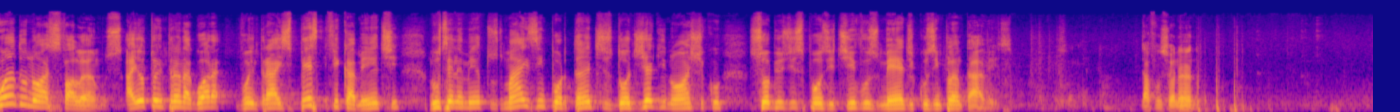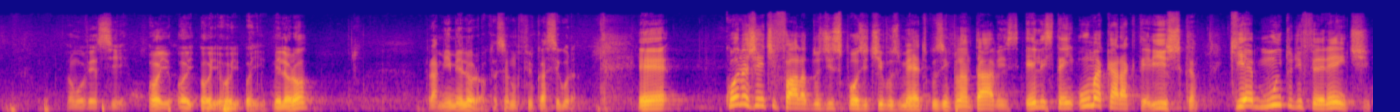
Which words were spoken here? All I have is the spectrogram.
Quando nós falamos, aí eu estou entrando agora, vou entrar especificamente nos elementos mais importantes do diagnóstico sobre os dispositivos médicos implantáveis. Está funcionando? Vamos ver se. Oi, oi, oi, oi, oi. Melhorou? Para mim melhorou, porque você não fica segurando. É, quando a gente fala dos dispositivos médicos implantáveis, eles têm uma característica que é muito diferente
